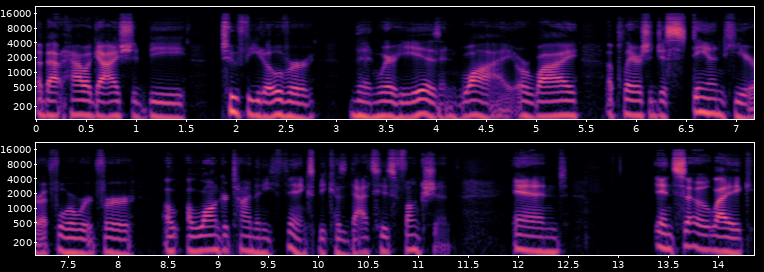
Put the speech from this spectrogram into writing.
about how a guy should be two feet over than where he is and why, or why a player should just stand here a forward for a, a longer time than he thinks because that's his function. And and so like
